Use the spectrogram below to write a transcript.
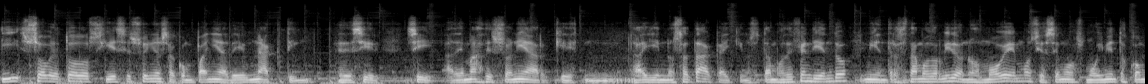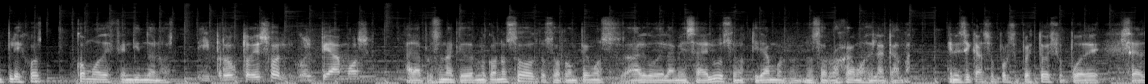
Y sobre todo si ese sueño se acompaña de un acting, es decir, sí, además de soñar que mm, alguien nos ataca y que nos estamos defendiendo, mientras estamos dormidos nos movemos y hacemos movimientos complejos como defendiéndonos. Y producto de eso golpeamos a la persona que duerme con nosotros o rompemos algo de la mesa de luz o nos tiramos, nos arrojamos de la cama. En ese caso, por supuesto, eso puede ser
